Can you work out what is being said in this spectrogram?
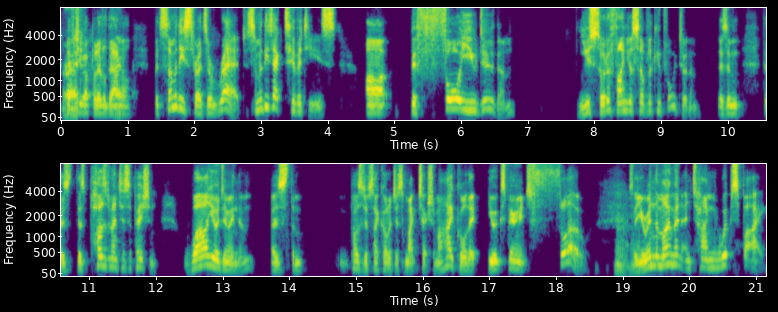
right. lift you up a little down. Right. But some of these threads are red. Some of these activities are before you do them, you sort of find yourself looking forward to them. There's a there's there's positive anticipation. While you're doing them, as the positive psychologist Mike Csikszentmihalyi called it, you experience flow. Mm-hmm. So you're in the moment and time whips by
